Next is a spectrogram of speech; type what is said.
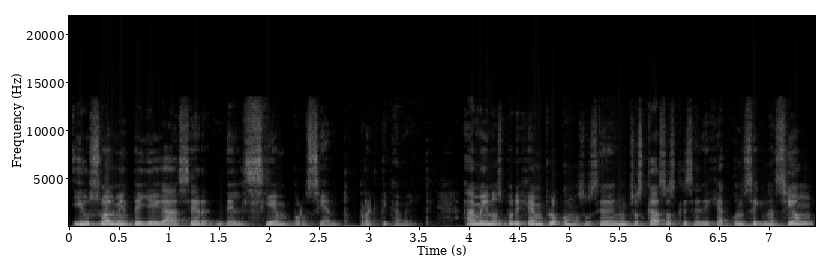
y usualmente llega a ser del 100% prácticamente. A menos, por ejemplo, como sucede en muchos casos, que se deje a consignación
